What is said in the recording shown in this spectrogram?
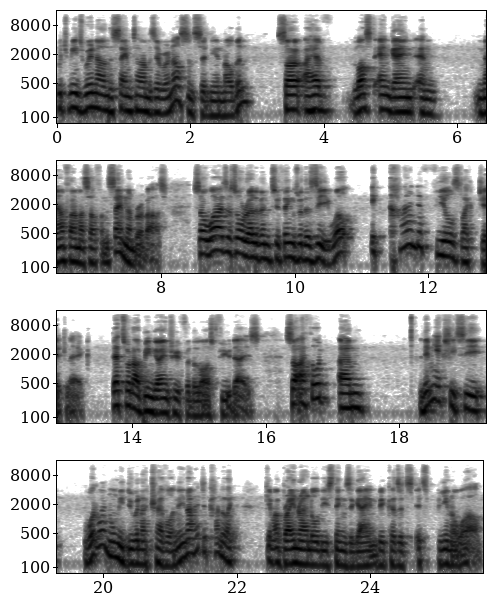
which means we're now in the same time as everyone else in Sydney and Melbourne. So I have lost and gained and now find myself on the same number of hours. So why is this all relevant to things with a Z? Well, it kind of feels like jet lag. That's what I've been going through for the last few days. So I thought, um, let me actually see what do I normally do when I travel, and then I had to kind of like get my brain around all these things again because it's it's been a while.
